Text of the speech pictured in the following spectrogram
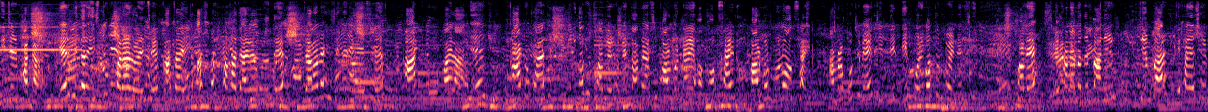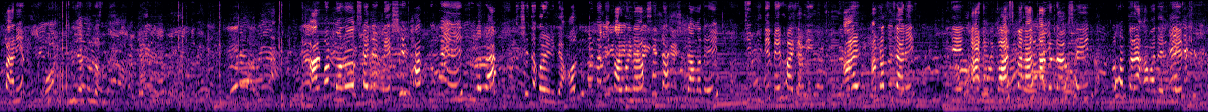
ইটের ভাটা। এর ভিতরে স্তূপ করা রয়েছে, কাঁচা ইট। আশপাশ জায়গাগুলোতে জ্বালানি হিসেবে রয়েছে কাঠ ও কয়লা। এই কাঠ ও কয়লা থেকে বের হবে, তাতে আছে carbon dioxide carbon monoxide আমরা প্রথমে চিমনির দিক পরিবর্তন করে নিয়েছি। ফলে এখানে আমাদের পানির চেম্বার, এখানে সেই পানি ও ভিজে তুলো। কার্বন মনোঅক্সাইডের বেশিরভাগটুকু এই তুলোটা শোষিত করে নিবে। অল্প পরিমাণে কার্বন ডাই অক্সাইড সেটা আমাদের এই চিমনি দিয়ে বের হয়ে যাবে। আর আমরা তো জানি কা- গাছপালা কার্বন ডাই অক্সাইড গ্রহণ করে আমাদেরকে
